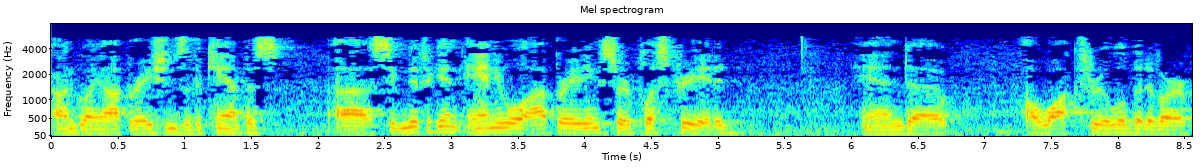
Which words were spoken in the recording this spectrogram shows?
ongoing operations of the campus. Uh, significant annual operating surplus created, and uh, I'll walk through a little bit of our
